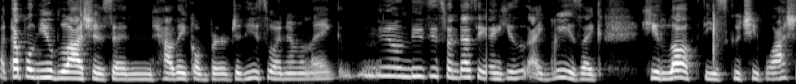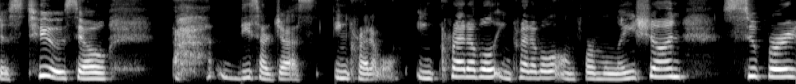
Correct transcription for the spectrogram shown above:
a couple new blushes and how they compare to this one. I'm like you know this is fantastic. And he agrees like he loved these gucci blushes too. So these are just incredible incredible incredible on formulation super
